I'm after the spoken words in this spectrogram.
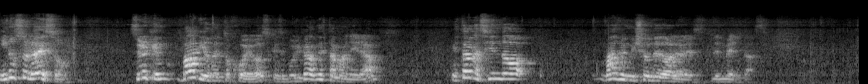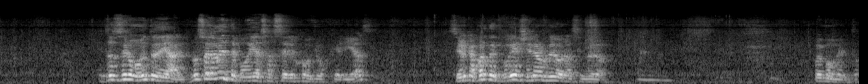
Y no solo eso, sino que varios de estos juegos, que se publicaban de esta manera, estaban haciendo más de un millón de dólares de ventas. Entonces era un momento ideal. No solamente podías hacer el juego que vos querías, sino que aparte te podías llenar de horas haciéndolo. Buen momento.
